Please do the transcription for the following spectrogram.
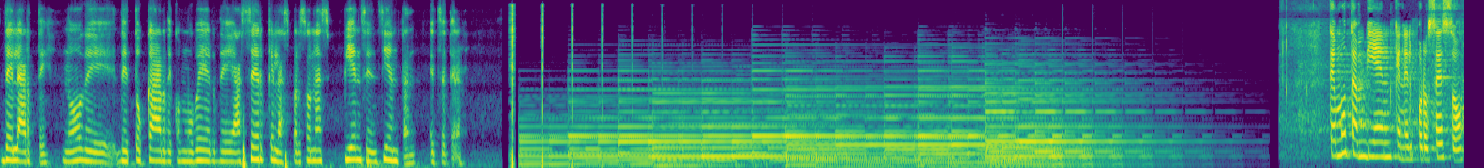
del arte, ¿no? De, de tocar, de conmover, de hacer que las personas piensen, sientan, etcétera. Temo también que en el proceso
